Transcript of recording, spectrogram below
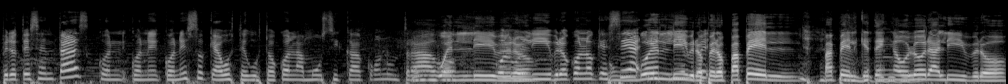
pero te sentás con, con, con eso que a vos te gusta o con la música con un trago buen libro. con un libro con lo que sea Un buen libro, pero papel, papel que tenga olor a libro,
